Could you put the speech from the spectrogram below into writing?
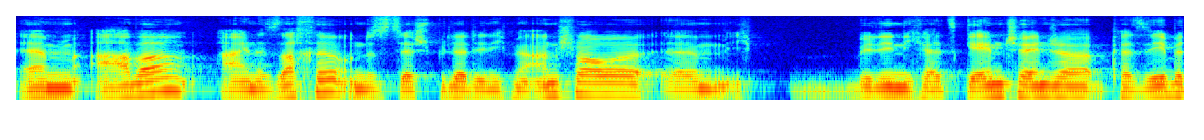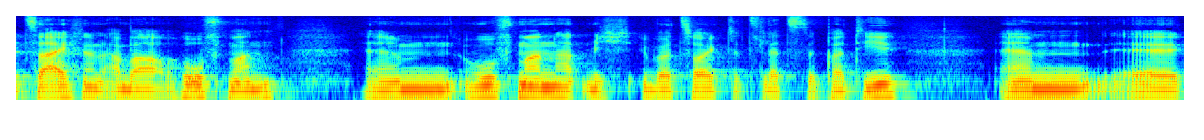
Ähm, aber eine Sache, und das ist der Spieler, den ich mir anschaue, ähm, ich will ihn nicht als Gamechanger per se bezeichnen, aber Hofmann. Ähm, Hofmann hat mich überzeugt als letzte Partie. Ähm, äh,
